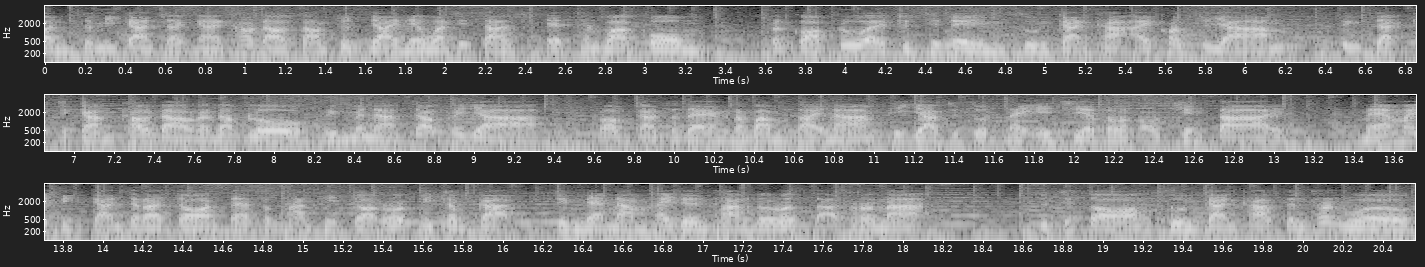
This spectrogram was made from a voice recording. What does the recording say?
ร จะมีการจัดงานเข้าดาว 3 จุดใหญ่ในวันที่ 31 ธันวาคม ประกอบด้วยจุดที่ 1 ศูนย์การค้าไอคอนสยาม ซึ่งจัดกิจกรรมเข้าดาวระดับโลก ริมแม่น้ำเจ้าพระยา พร้อมการแสดงระบำสายน้ำที่ยาวที่สุดในเอเชียตะวันออกเฉียงใต้ แม้ไม่ปิดการจราจรแต่สถานที่จอดรถมีจำกัด จึงแนะนำให้เดินทางโดยรถสาธารณะ จุดที่ 2 ศูนย์การค้าเซ็นทรัลเวิลด์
